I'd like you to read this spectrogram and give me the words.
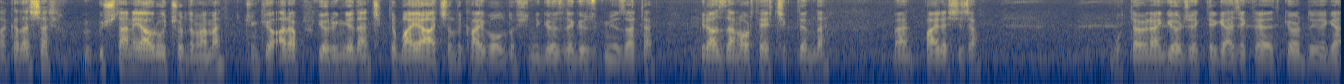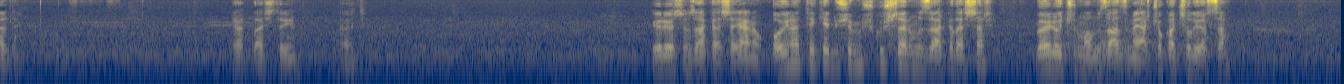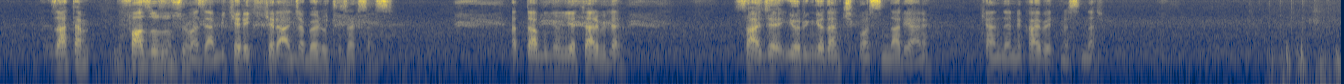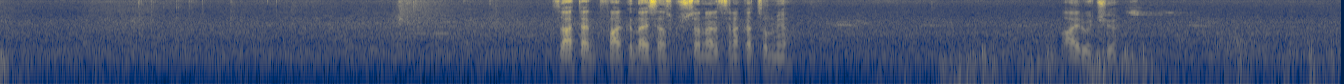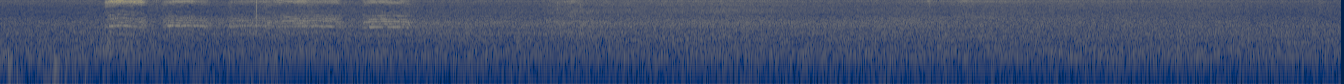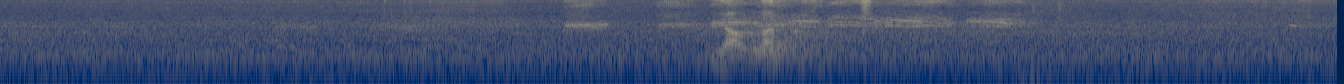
Arkadaşlar 3 tane yavru uçurdum hemen. Çünkü Arap yörüngeden çıktı. Bayağı açıldı, kayboldu. Şimdi gözle gözükmüyor zaten. Birazdan ortaya çıktığında ben paylaşacağım. Muhtemelen görecektir, gelecektir. Evet, gördüğü de geldi. Yaklaştırayım. Evet. Görüyorsunuz arkadaşlar. Yani oyuna teke düşürmüş kuşlarımızı arkadaşlar böyle uçurmamız lazım eğer çok açılıyorsa. Zaten bu fazla uzun sürmez. Yani bir kere iki kere anca böyle uçuracaksınız. Hatta bugün yeter bile. Sadece yörüngeden çıkmasınlar yani. Kendilerini kaybetmesinler. Zaten farkındaysanız kuşların arasına katılmıyor. Ayrı uçuyor. Yavrular.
